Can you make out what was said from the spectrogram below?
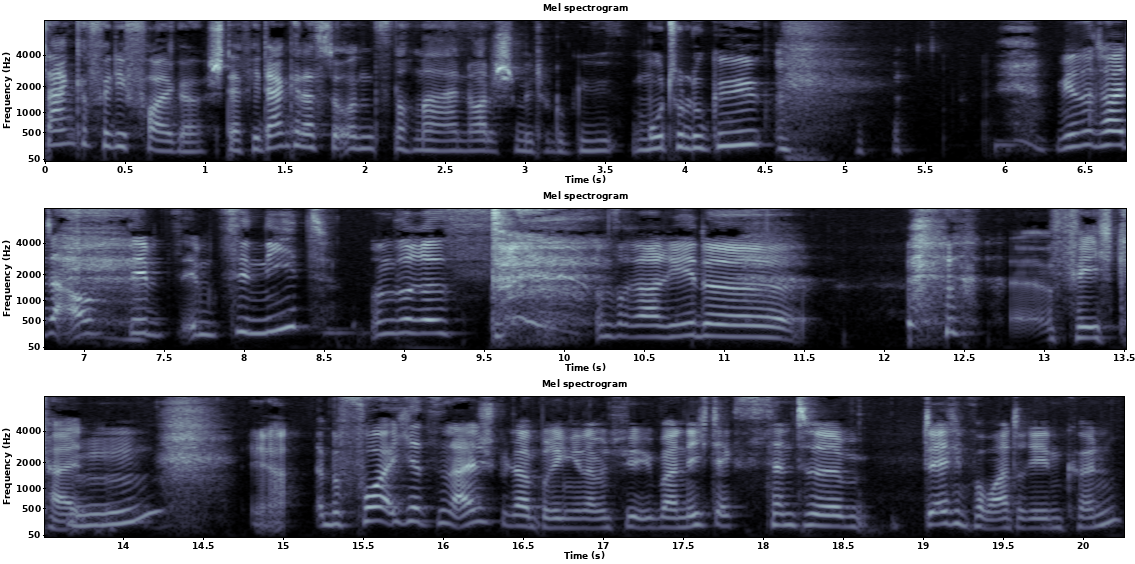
Danke für die Folge, Steffi. Danke, dass du uns nochmal nordische Mythologie, Motologie, Wir sind heute auf dem im Zenit unseres unserer Rede äh, Fähigkeiten. Mhm. Ja, Bevor ich jetzt einen Einspieler bringe, damit wir über nicht existente Dating-Formate reden können,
